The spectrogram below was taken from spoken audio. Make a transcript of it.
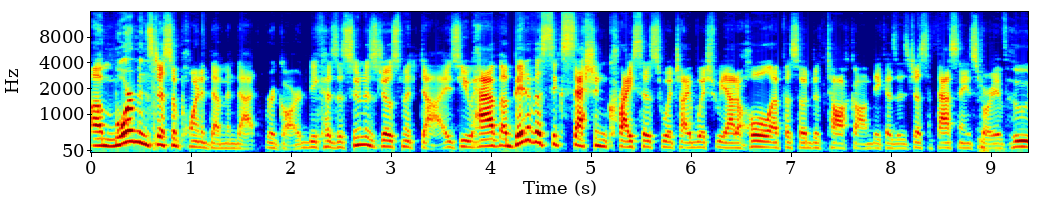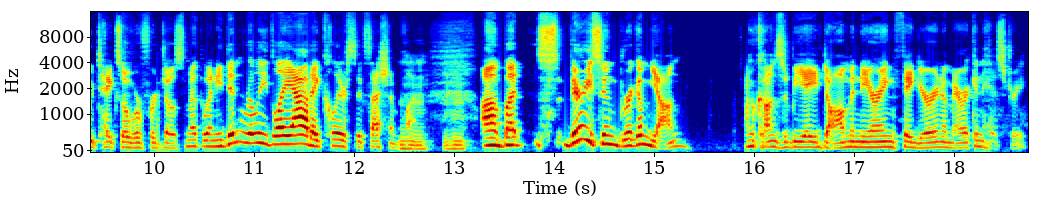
Um, Mormons disappointed them in that regard because as soon as Joseph Smith dies, you have a bit of a succession crisis, which I wish we had a whole episode to talk on because it's just a fascinating story of who takes over for Joseph Smith when he didn't really lay out a clear succession plan. Mm-hmm, mm-hmm. Um, but very soon, Brigham Young, who comes to be a domineering figure in American history,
